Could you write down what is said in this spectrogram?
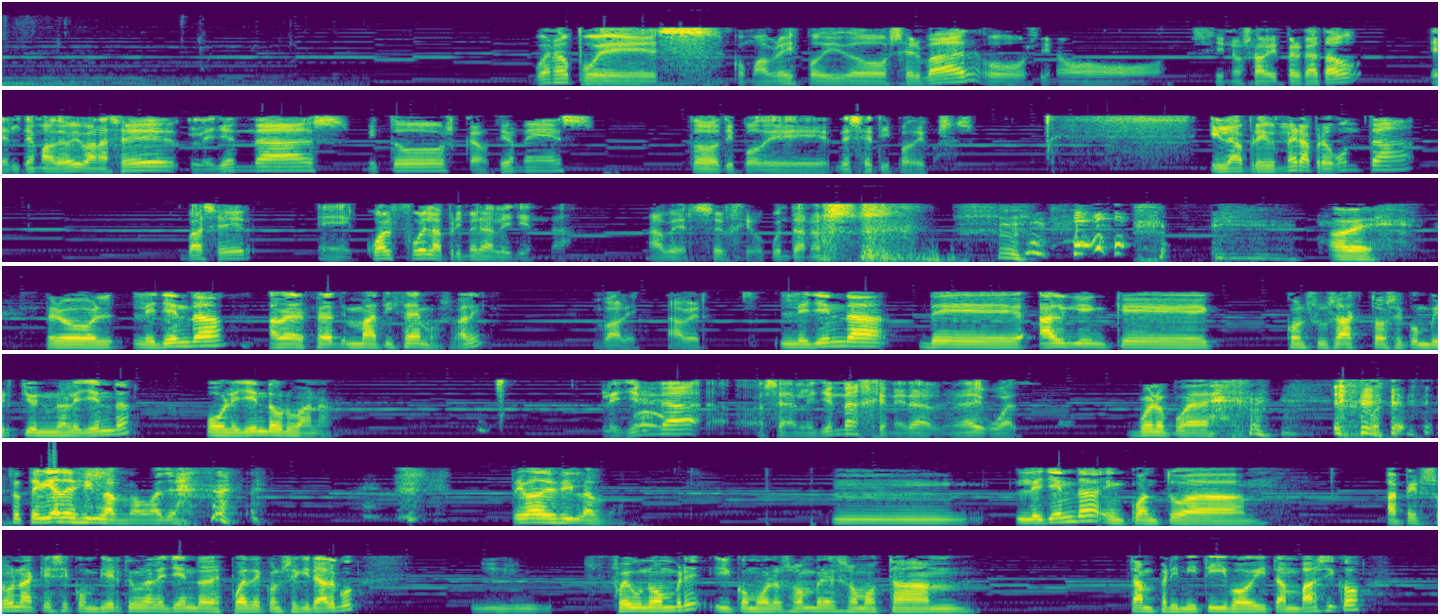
Bueno, pues como habréis podido observar, o si no, si no os habéis percatado, el tema de hoy van a ser leyendas, mitos, canciones, todo tipo de, de ese tipo de cosas. Y la primera pregunta va a ser, eh, ¿cuál fue la primera leyenda? A ver, Sergio, cuéntanos. a ver, pero leyenda, a ver, espérate, maticemos, ¿vale? Vale, a ver. Leyenda de alguien que con sus actos se convirtió en una leyenda o leyenda urbana. Leyenda, o sea, leyenda en general, me da igual. Bueno, pues, pues te, te, voy a decir las dos, vaya. te iba a decir las dos. Mm, leyenda en cuanto a, a persona que se convierte en una leyenda después de conseguir algo, mm, fue un hombre y como los hombres somos tan tan primitivos y tan básicos,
